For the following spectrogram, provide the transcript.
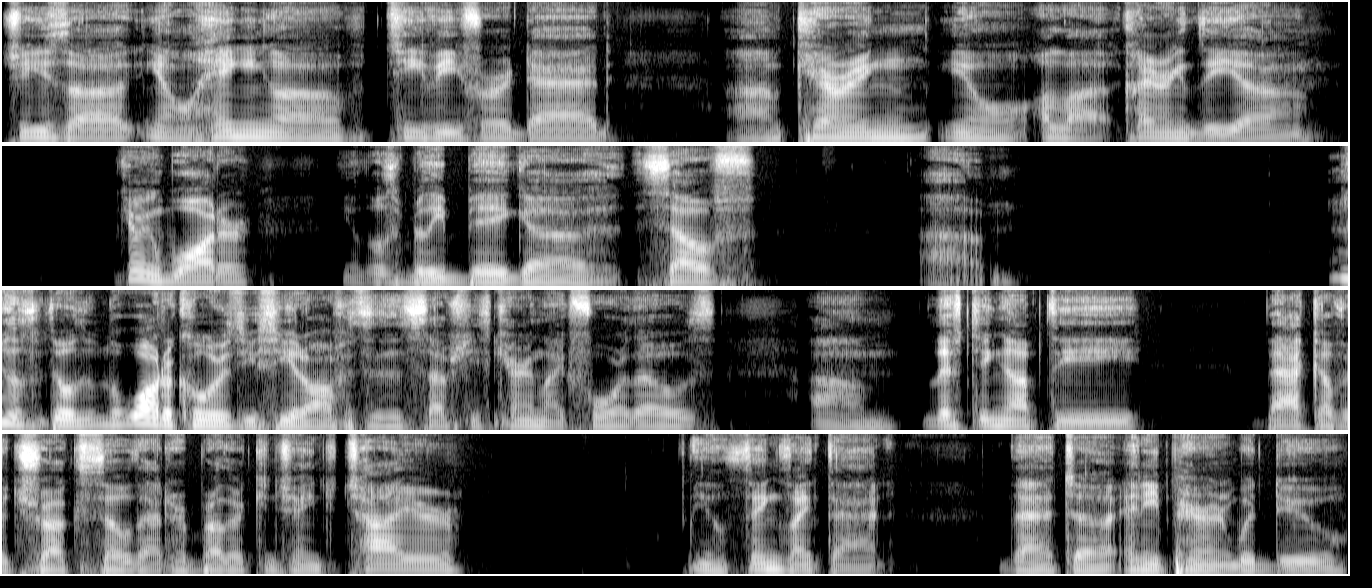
She's uh you know hanging a TV for her dad, um, carrying you know a lot carrying the uh, carrying water, you know those really big uh, self. Um, those, those, the water coolers you see at offices and stuff. She's carrying like four of those, um, lifting up the back of a truck so that her brother can change a tire. You know, things like that that uh, any parent would do,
